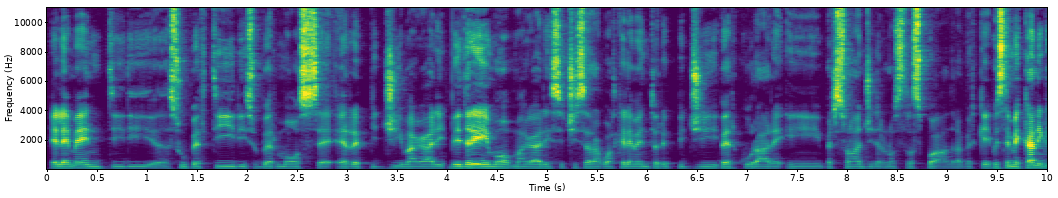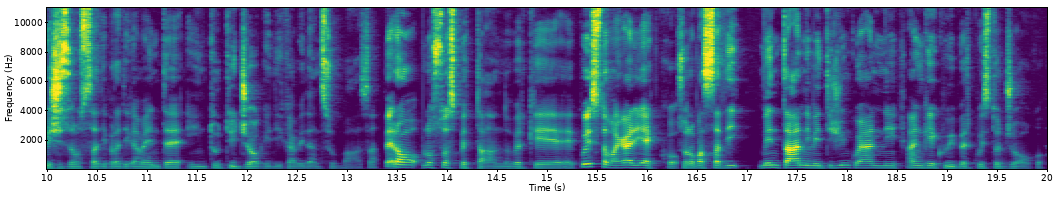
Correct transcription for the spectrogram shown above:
elementi di eh, super tiri, super mosse, RPG, magari vedremo, magari se ci sarà qualche elemento RPG per curare i personaggi della nostra squadra, perché queste meccaniche ci sono state praticamente in tutti i giochi di Capitan Tsubasa. Però lo sto aspettando perché questo magari ecco, sono passati 20 anni, 25 anni anche qui per questo gioco.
